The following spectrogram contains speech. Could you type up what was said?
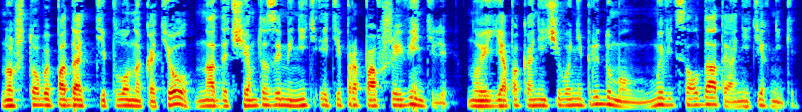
Но чтобы подать тепло на котел, надо чем-то заменить эти пропавшие вентили. Но и я пока ничего не придумал. Мы ведь солдаты, а не техники.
